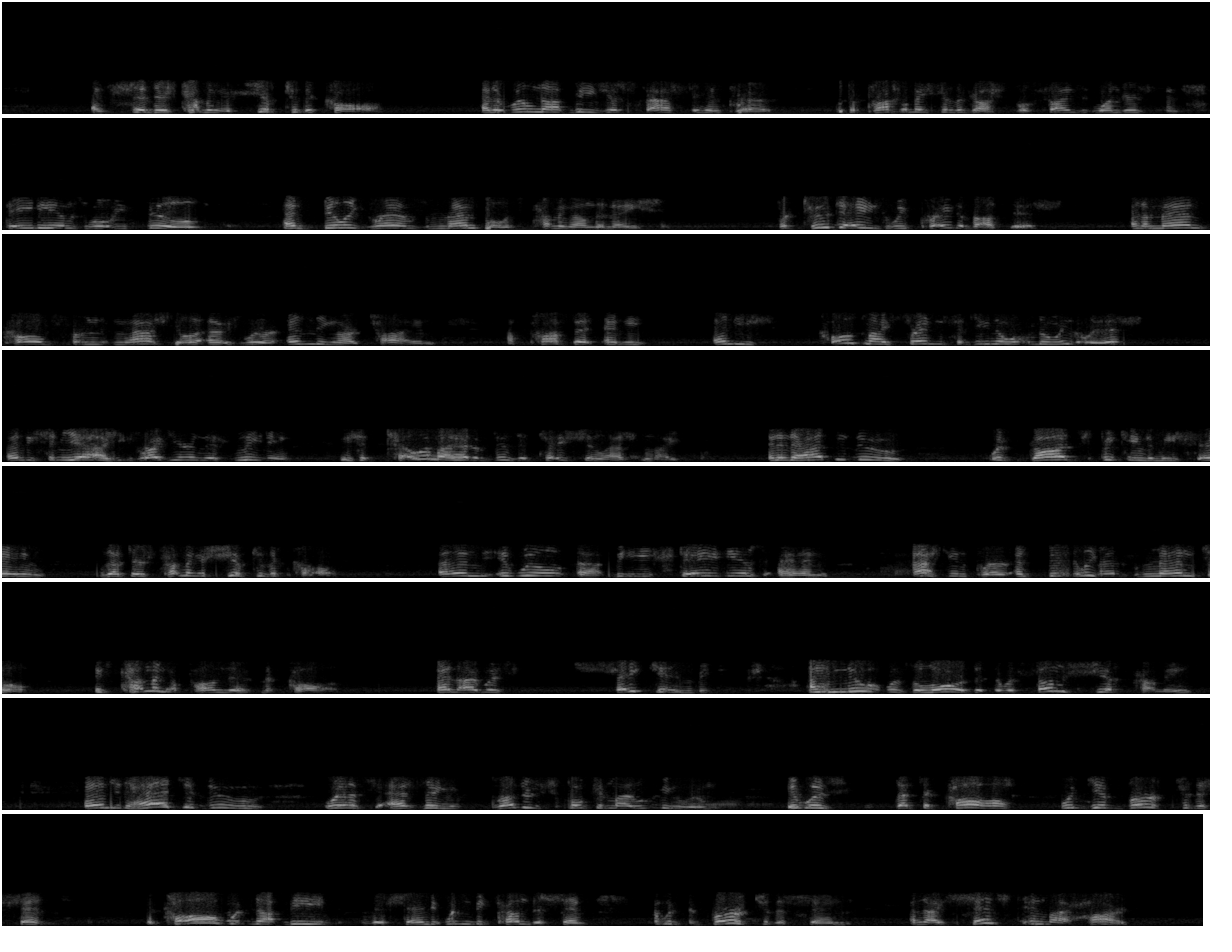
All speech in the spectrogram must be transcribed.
and said there's coming a shift to the call. And it will not be just fasting and prayer with the proclamation of the gospel, signs and wonders, and stadiums will be filled, and Billy Graham's mantle is coming on the nation. For two days we prayed about this, and a man called from Nashville as we were ending our time, a prophet, and he and he called my friend and said, Do you know where Engle is? And he said, Yeah, he's right here in this meeting. He said, Tell him I had a visitation last night. And it had to do with God speaking to me saying that there's coming a shift to the call. And it will uh, be stadiums and asking prayer and Billy Graham's mantle is coming upon the, the call. And I was shaken because I knew it was the Lord, that there was some shift coming. And it had to do with, as the brothers spoke in my living room, it was that the call would give birth to the send. The call would not be the send. It wouldn't become the send. It would birth to the send. And I sensed in my heart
